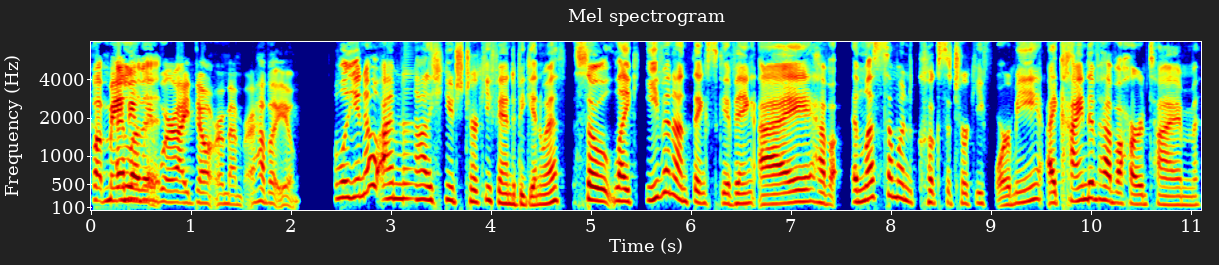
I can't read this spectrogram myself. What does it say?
But maybe we it. were. I don't remember. How about you? Well, you know, I'm not a huge turkey fan to begin with. So, like, even on Thanksgiving, I have, unless someone cooks a turkey for me, I kind of have a hard time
